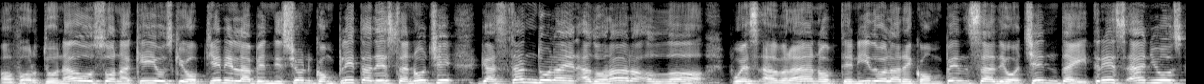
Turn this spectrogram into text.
Afortunados son aquellos que obtienen la bendición completa de esta noche gastándola en adorar a Allah, pues habrán obtenido la recompensa de 83 años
